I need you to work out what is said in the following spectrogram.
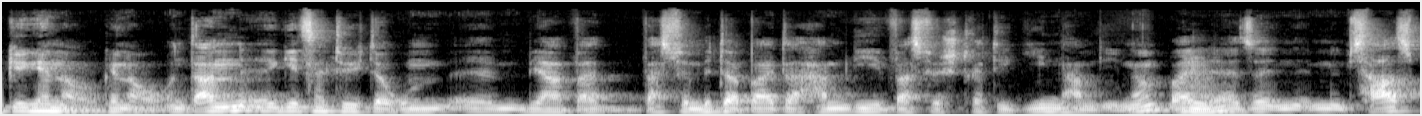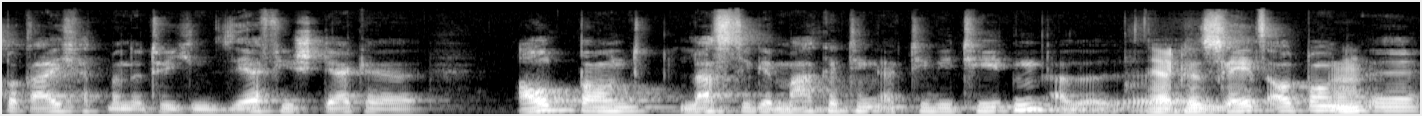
Ge- Genau, genau. Und dann äh, geht es natürlich darum, ähm, ja, wa- was für Mitarbeiter haben die, was für Strategien haben die, ne? Weil Mhm. also in, im SaaS-Bereich hat man natürlich ein sehr viel stärker outbound-lastige Marketingaktivitäten, also äh, Ja, Sales outbound äh,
